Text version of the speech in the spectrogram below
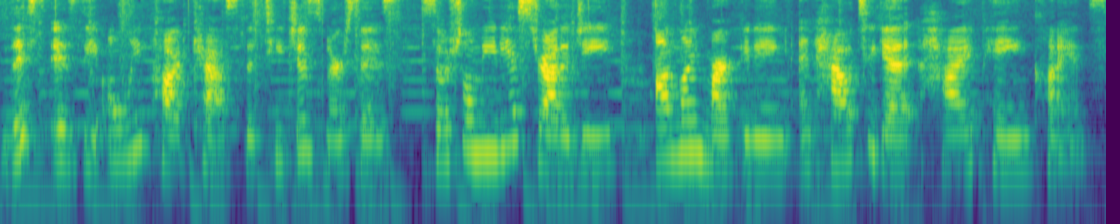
This is the only podcast that teaches nurses social media strategy, online marketing, and how to get high paying clients.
